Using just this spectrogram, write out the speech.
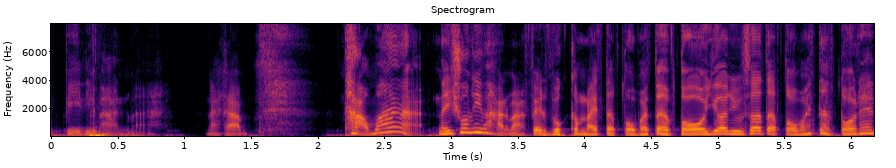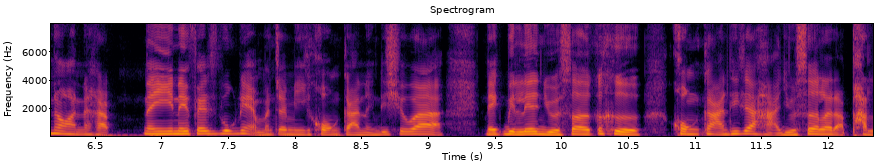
10 ปีที่ผ่านมานะครับ ถามว่าในช่วงที่ผ่านมา Facebook กำไรเติบโตไหมเติบโต ยอด user เติบโตไหมเติบโตแน่นอนนะครับ ในใน a c e b o o k เนี่ยมันจะมีโครงการหนึ่งที่ชื่อว่า next billion user ก็คือโครงการที่จะหา user ระดับพัน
